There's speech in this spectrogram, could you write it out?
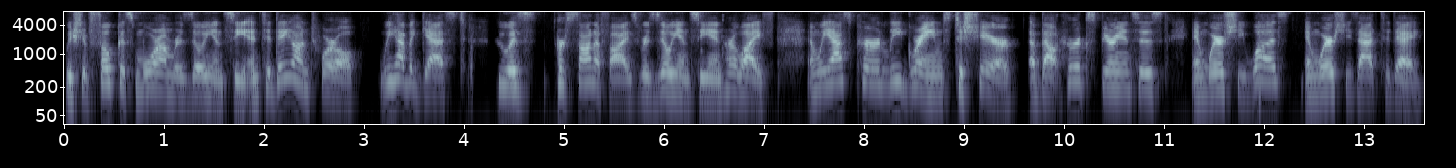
We should focus more on resiliency. And today on Twirl, we have a guest who is personifies resiliency in her life. And we ask her, Leigh Grames, to share about her experiences and where she was and where she's at today.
